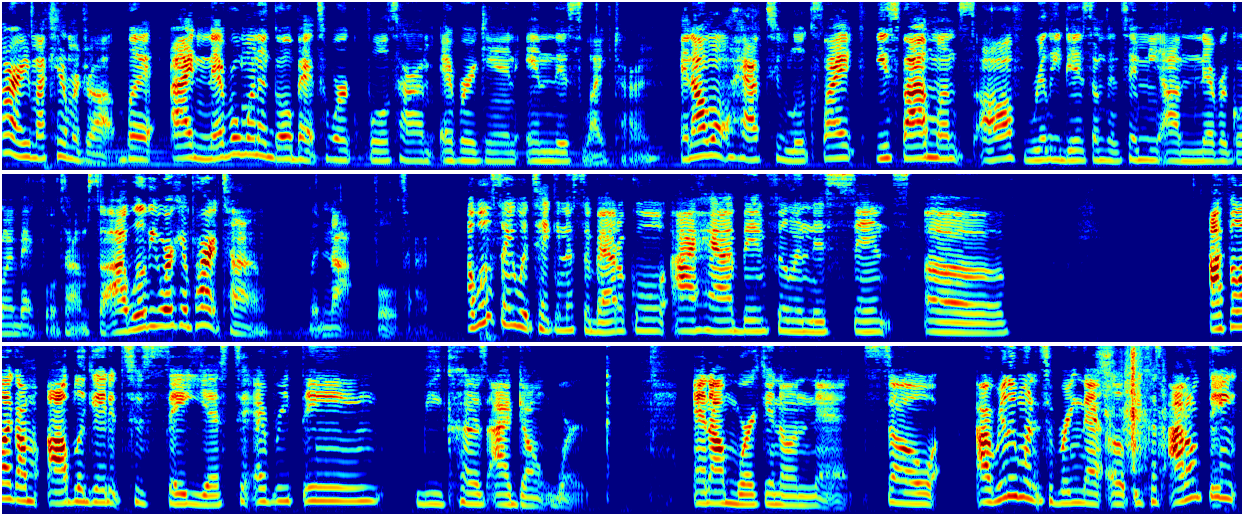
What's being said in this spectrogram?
Sorry, my camera dropped, but I never want to go back to work full time ever again in this lifetime. And I won't have to looks like. These 5 months off really did something to me. I'm never going back full time. So I will be working part time, but not full time. I will say with taking a sabbatical, I have been feeling this sense of, I feel like I'm obligated to say yes to everything because I don't work. And I'm working on that. So I really wanted to bring that up because I don't think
